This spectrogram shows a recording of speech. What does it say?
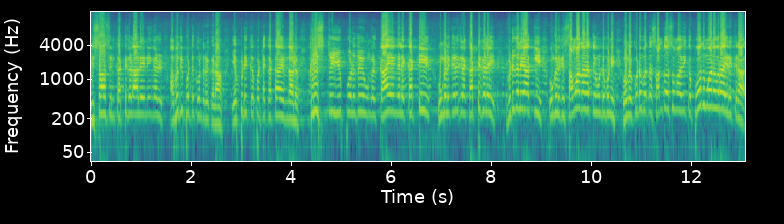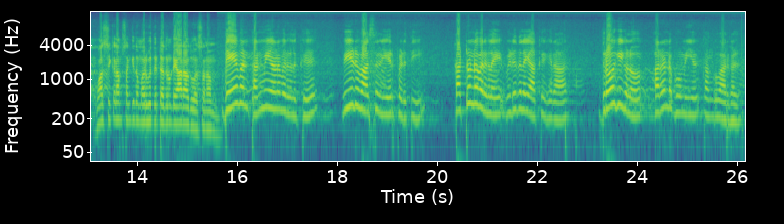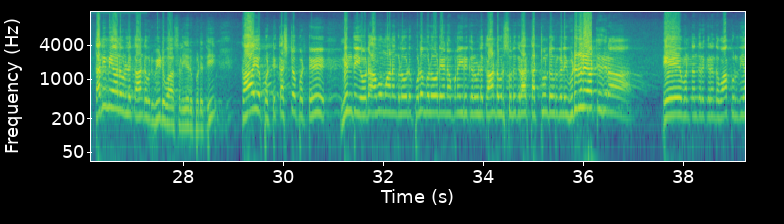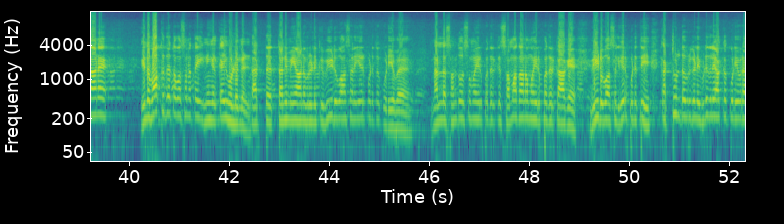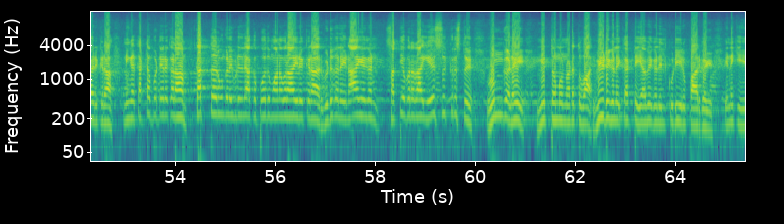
பிசாசின் கட்டுகளாலே நீங்கள் அவதிப்பட்டு கொண்டிருக்கலாம். எப்படிக்கப்பட்ட கட்டா இருந்தாலும் கிறிஸ்து இப்பொழுது உங்கள் காயங்களை கட்டி உங்களுக்கு இருக்கிற கட்டுகளை விடுதலையாக்கி உங்களுக்கு சமாதானத்தை உண்டு பண்ணி உங்க குடும்பத்தை சந்தோஷமா வைக்க போதுமானவராய் இருக்கிறார் வாசிக்கலாம் சங்கீதம் அறுபத்தெட்டு அதனுடைய ஆறாவது வசனம். தேவன் தன்மையானவர்களுக்கு வீடு வாசல் ஏற்படுத்தி கட்டுண்டவர்களை விடுதலையாக்குகிறார். துரோகிகளோ வறண்ட பூமியில் தங்குவார்கள். தனிமையானவர்களுக்கு ஆண்டவர் வீடு வாசல் ஏற்படுத்தி காயப்பட்டு கஷ்டப்பட்டு நிந்தையோடு அவமானங்களோடு புலம்பலோடு என்ன பண்ண இருக்கிறவர்களுக்கு ஆண்டவர் சொல்லுகிறார் கட்டுண்டவர்களை விடுதலையாக்குகிறார். தேவன் தந்திருக்கிற இந்த வாக்குறுதியான இந்த வாக்குத்தத்த வசனத்தை நீங்கள் கைகொள்ளுங்கள் கர்த்த தனிமையானவர்களுக்கு வீடு வாசலை ஏற்படுத்தக்கூடியவர். நல்ல சந்தோஷமா இருப்பதற்கு சமாதானமா இருப்பதற்காக வீடு வாசல் ஏற்படுத்தி கட்டுண்டவர்களை விடுதலையாக்கக்கூடியவராக இருக்கிறார். நீங்கள் கட்டப்பட்டு இருக்கலாம். கர்த்தர் உங்களை விடுதலையாக்க போதுமானவராய் இருக்கிறார். விடுதலை நாயகன் சத்தியபரராய் இயேசு கிறிஸ்து உங்களை நித்தமும் நடத்துவார். வீடுகளை கட்டி அவைகளில் குடியிருப்பார்கள். இன்னைக்கு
